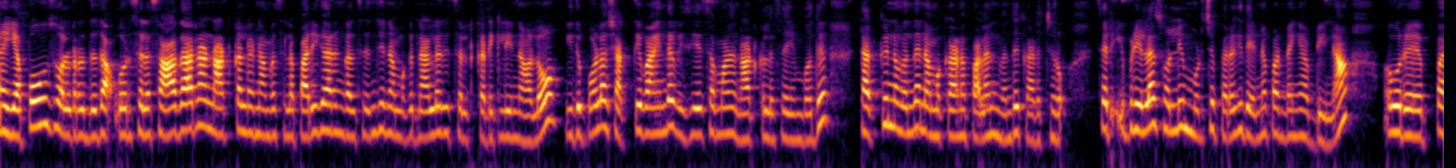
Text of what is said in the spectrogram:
நான் எப்போவும் சொல்கிறது தான் ஒரு சில சாதாரண நாட்களில் நம்ம சில பரிகாரங்கள் செஞ்சு நமக்கு நல்ல ரிசல்ட் கிடைக்கலினாலும் இது போல் சக்தி வாய்ந்த விசேஷமான நாட்களில் செய்யும்போது டக்குன்னு வந்து நமக்கான பலன் வந்து கிடச்சிரும். சரி இப்படியெல்லாம் சொல்லி முடிச்ச பிறகு இது என்ன பண்ணுறீங்க அப்படின்னா ஒரு இப்போ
